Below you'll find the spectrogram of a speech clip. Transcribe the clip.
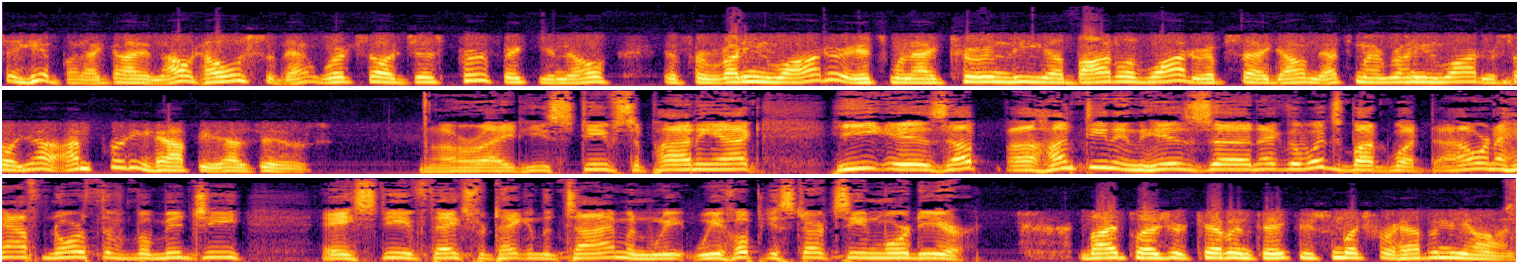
say it, but I got an outhouse, so that works out just perfect. You know, and for running water, it's when I turn the uh, bottle of water upside down. That's my running water. So yeah, I'm pretty happy as is. All right, he's Steve Saponiak. He is up uh, hunting in his uh, neck of the woods, about what hour and a half north of Bemidji. Hey, Steve, thanks for taking the time, and we, we hope you start seeing more deer. My pleasure, Kevin. Thank you so much for having me on.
